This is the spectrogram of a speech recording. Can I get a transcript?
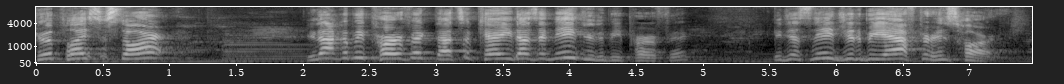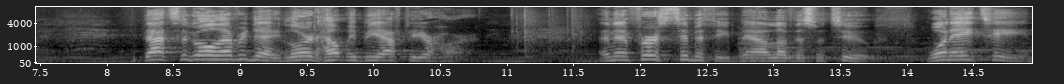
Good place to start. You're not going to be perfect. That's okay. He doesn't need you to be perfect. He just needs you to be after his heart. That's the goal every day. Lord, help me be after your heart. And then First Timothy, man, I love this one too. 118.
